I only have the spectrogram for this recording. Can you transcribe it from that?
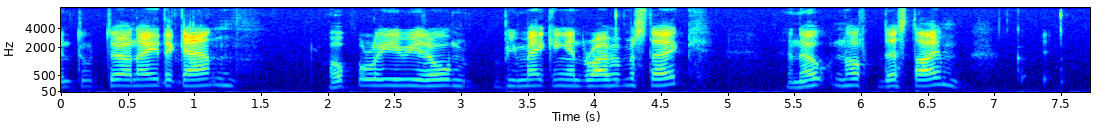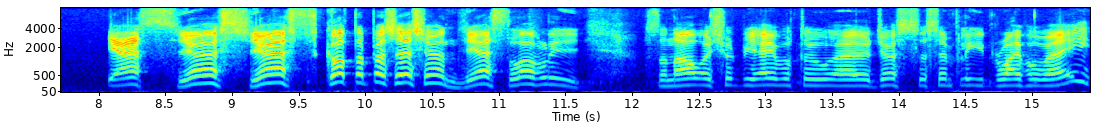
Into turn 8 again. Hopefully we don't be making a driver mistake. No, not this time. Yes, yes, yes, got the position. Yes, lovely. So now I should be able to uh, just uh, simply drive away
